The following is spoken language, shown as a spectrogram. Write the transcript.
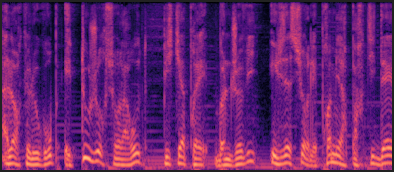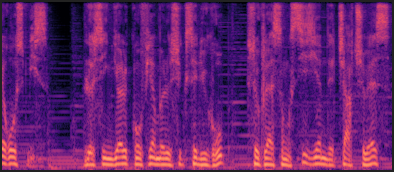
alors que le groupe est toujours sur la route, puisqu'après Bon Jovi, ils assurent les premières parties d'Aerosmith. Le single confirme le succès du groupe, se classant sixième des charts US,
